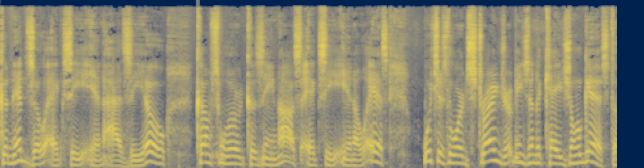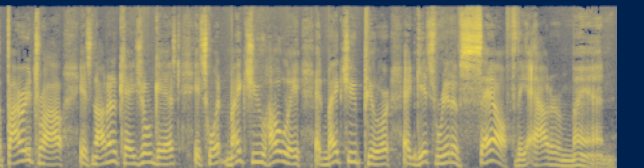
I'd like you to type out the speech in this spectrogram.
kenizo, X E N I Z O, comes from the word kazinos, X E N O S, which is the word stranger. It means an occasional guest. The fiery trial is not an occasional guest. It's what makes you holy and makes you pure and gets rid of self, the outer man.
